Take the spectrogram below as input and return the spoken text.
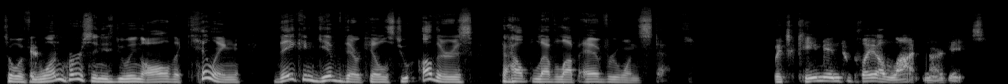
So if one person is doing all the killing, they can give their kills to others to help level up everyone's stats. Which came into play a lot in our games.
